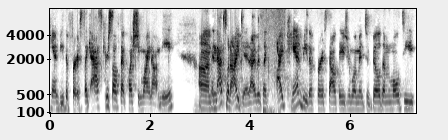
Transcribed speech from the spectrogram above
can be the first. Like ask yourself that question, why not me? Um, and that's what I did. I was like, I can be the first South Asian woman to build a multi,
